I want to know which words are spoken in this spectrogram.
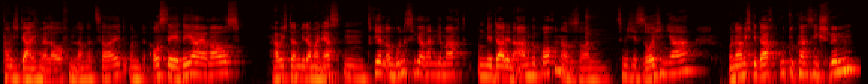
konnte ich gar nicht mehr laufen, lange Zeit. Und aus der Reha heraus habe ich dann wieder meinen ersten Triathlon-Bundesliga-Rennen gemacht und mir da den Arm gebrochen. Also es war ein ziemliches Seuchenjahr. Und da habe ich gedacht, gut, du kannst nicht schwimmen,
